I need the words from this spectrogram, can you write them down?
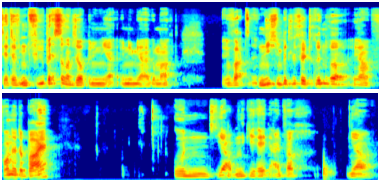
der hat einen viel besseren Job in dem Jahr, in dem Jahr gemacht. War nicht im Mittelfeld drin, war ja vorne dabei und ja, Nicky Hayden einfach, ja,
